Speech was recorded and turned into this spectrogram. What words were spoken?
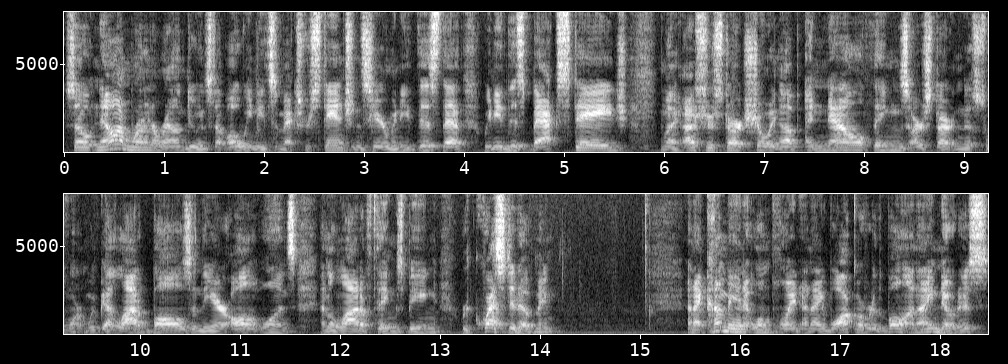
So now I'm running around doing stuff. Oh, we need some extra stanchions here. We need this, that. We need this backstage. My ushers start showing up, and now things are starting to swarm. We've got a lot of balls in the air all at once, and a lot of things being requested of me. And I come in at one point and I walk over to the bowl and I notice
